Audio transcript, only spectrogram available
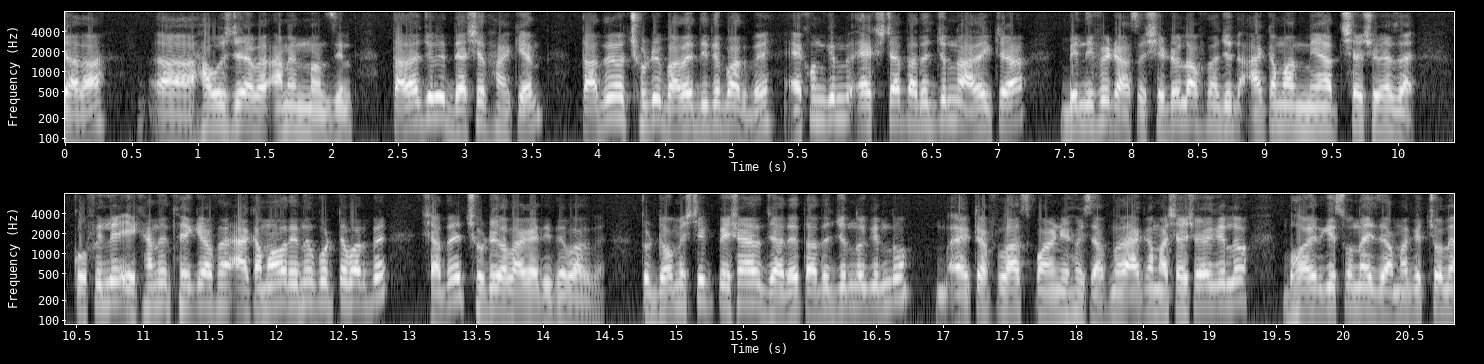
যারা হাউস ড্রাইভার আমেন মঞ্জিল তারা যদি দেশে থাকেন, তাদেরও ছুটি বাড়াই দিতে পারবে। এখন কিন্তু এক্সট্রা তাদের জন্য আরেকটা বেনিফিট আছে, সেটা হলো আপনার যদি আগামার মেয়াদ শেষ হয়ে যায় কফিলে এখানে থেকে আপনার আকামাও রেনু করতে পারবে, সাথে ছুটিও লাগাই দিতে পারবে। তো ডোমেস্টিক পেশা যাদের, তাদের জন্য কিন্তু একটা প্লাস পয়েন্টই হয়েছে। আপনার আকামা শেষ হয়ে গেলেও ভয়ের কিছু নাই যে আমাকে চলে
